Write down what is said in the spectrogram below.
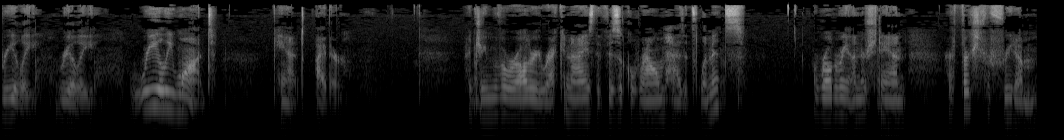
really, really, really want can't either. I dream of a world where we recognize the physical realm has its limits, a world where we understand our thirst for freedom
